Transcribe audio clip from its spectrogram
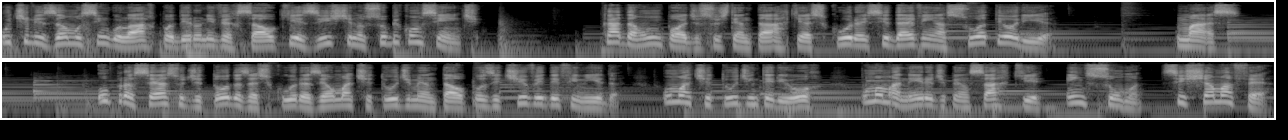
utilizamos o singular poder universal que existe no subconsciente. Cada um pode sustentar que as curas se devem à sua teoria. Mas, o processo de todas as curas é uma atitude mental positiva e definida, uma atitude interior, uma maneira de pensar que, em suma, se chama fé.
